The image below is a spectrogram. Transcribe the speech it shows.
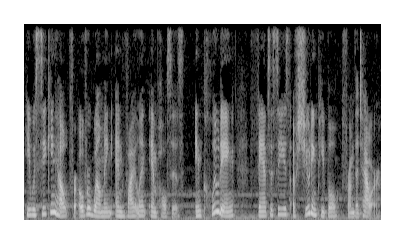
He was seeking help for overwhelming and violent impulses, including fantasies of shooting people from the tower.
